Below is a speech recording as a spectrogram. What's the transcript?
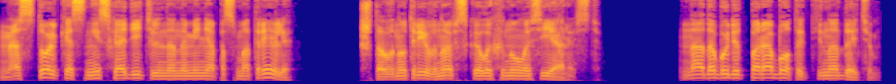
настолько снисходительно на меня посмотрели, что внутри вновь сколыхнулась ярость. Надо будет поработать и над этим.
